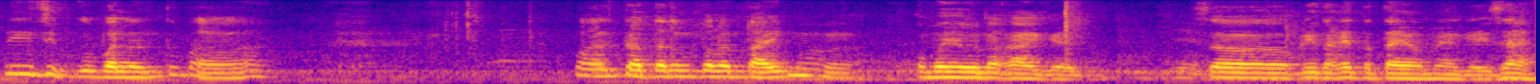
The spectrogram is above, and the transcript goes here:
Naisip ko pa lang to, pa. Magtatanong pa lang tayo, mga umayo na kagad. So, kita-kita tayo mamaya guys ha.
